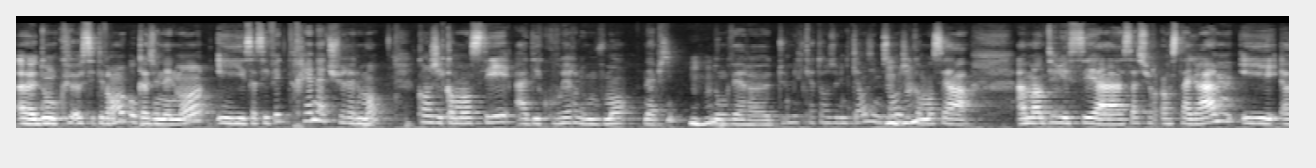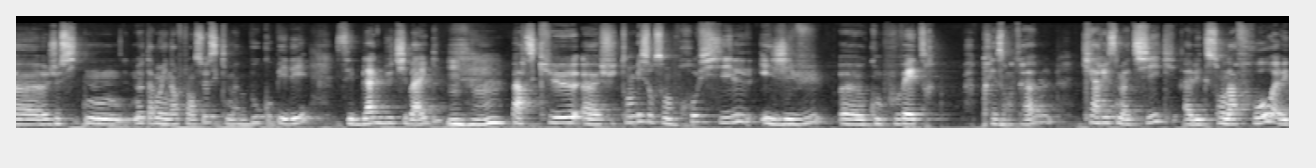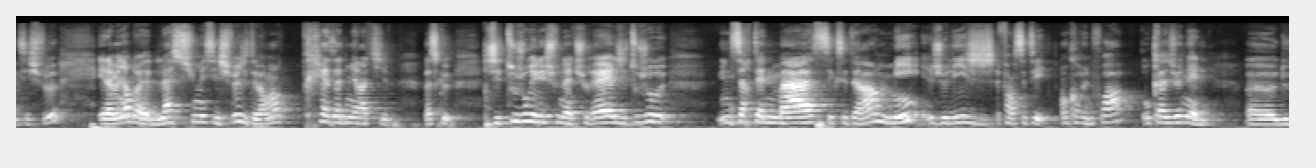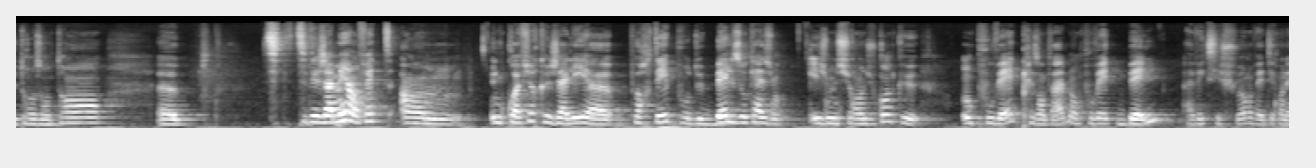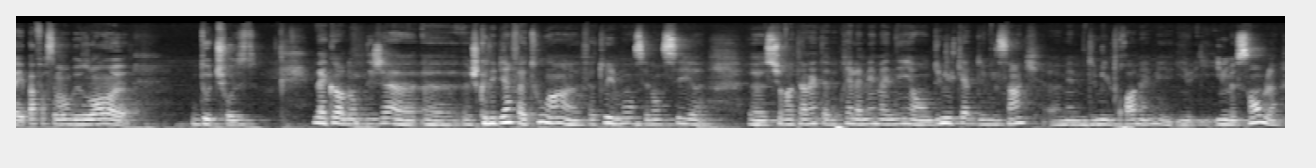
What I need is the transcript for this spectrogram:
Euh, donc euh, c'était vraiment occasionnellement et ça s'est fait très naturellement quand j'ai commencé à découvrir le mouvement Napi. Mhm. Donc vers euh, 2014-2015 il me semble, Mhm. j'ai commencé à, à m'intéresser à ça sur Instagram et euh, je cite mm, notamment une influenceuse qui m'a beaucoup aidée, c'est Black Beauty Bag Mhm. parce que euh, je suis tombée sur son profil et j'ai vu euh, qu'on pouvait être présentable, charismatique, avec son afro, avec ses cheveux. Et la manière dont elle assumait ses cheveux, j'étais vraiment très admirative. Parce que j'ai toujours eu les cheveux naturels, j'ai toujours eu une certaine masse, etc. Mais je l'ai... Enfin, c'était, encore une fois, occasionnel. Euh, de temps en temps. Euh, c'était jamais, en fait, un- une coiffure que j'allais euh, porter pour de belles occasions. Et je me suis rendu compte que on pouvait être présentable, on pouvait être belle avec ses cheveux, en fait, et qu'on n'avait pas forcément besoin euh, d'autre chose. D'accord, donc déjà, euh, euh, je connais bien Fatou. Hein. Fatou et moi, on s'est lancé euh, euh, sur Internet à peu près la même année, en 2004-2005, euh, même 2003 même, il, me semble.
